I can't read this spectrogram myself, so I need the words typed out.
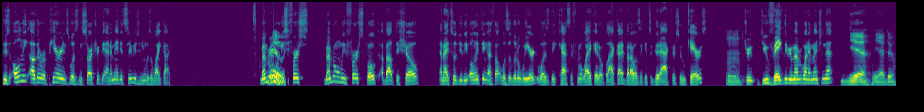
his only other appearance was in Star Trek the animated series, and he was a white guy. Remember when we first remember when we first spoke about the show, and I told you the only thing I thought was a little weird was they cast it from a white guy to a black guy, but I was like, it's a good actor, so who cares? Mhm. Drew, do you vaguely remember when I mentioned that? Yeah, yeah, I do.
